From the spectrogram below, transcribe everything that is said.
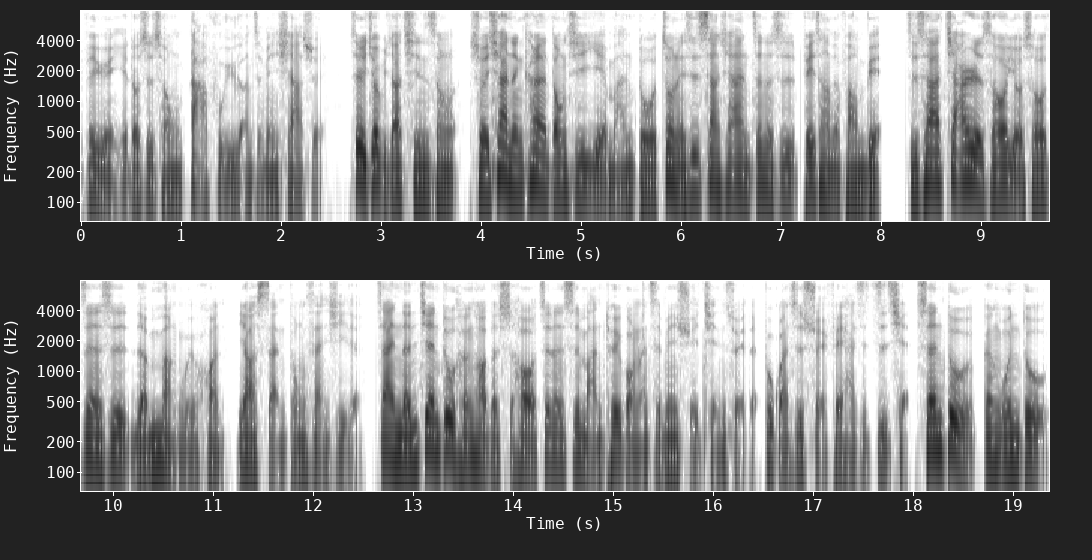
费员也都是从大福渔港这边下水。这里就比较轻松了，水下能看的东西也蛮多，重点是上下岸真的是非常的方便。只是它假日的时候，有时候真的是人满为患，要闪东闪西的。在能见度很好的时候，真的是蛮推广来这边学潜水的，不管是水费还是自潜，深度跟温度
